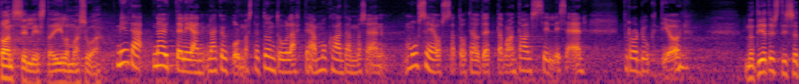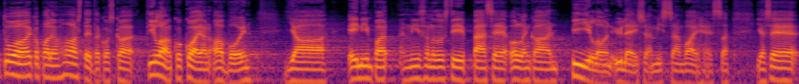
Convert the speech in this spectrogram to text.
tanssillista ilmaisua. Miltä näyttelijän näkökulmasta tuntuu lähteä mukaan tämmöiseen museossa toteutettavaan tanssilliseen produktioon? No tietysti se tuo aika paljon haasteita, koska tila on koko ajan avoin ja ei niin, niin sanotusti pääse ollenkaan piiloon yleisöä missään vaiheessa. Ja se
